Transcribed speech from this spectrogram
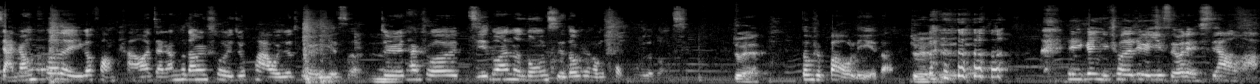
贾樟柯的一个访谈啊，贾樟柯当时说了一句话，我觉得特别有意思，就是他说极端的东西都是很恐怖的东西，对，都是暴力的，对对对，跟你说的这个意思有点像啊。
